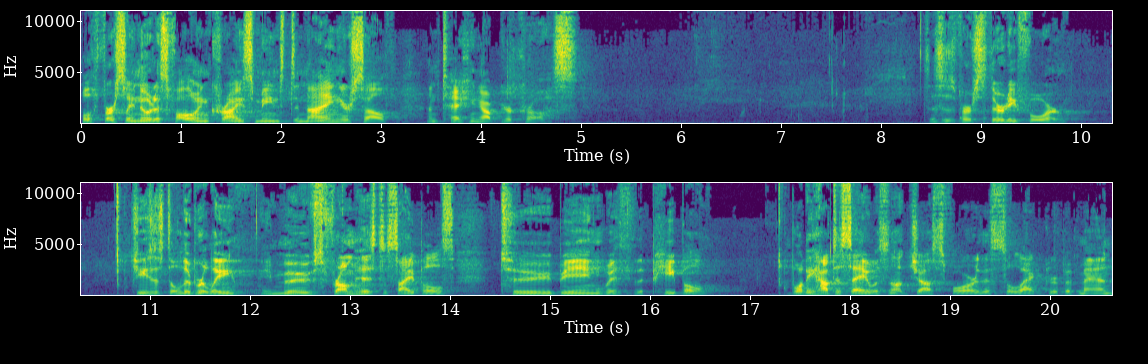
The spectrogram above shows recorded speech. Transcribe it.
Well, firstly, notice following Christ means denying yourself and taking up your cross. This is verse 34. Jesus deliberately he moves from his disciples to being with the people. What he had to say was not just for this select group of men.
